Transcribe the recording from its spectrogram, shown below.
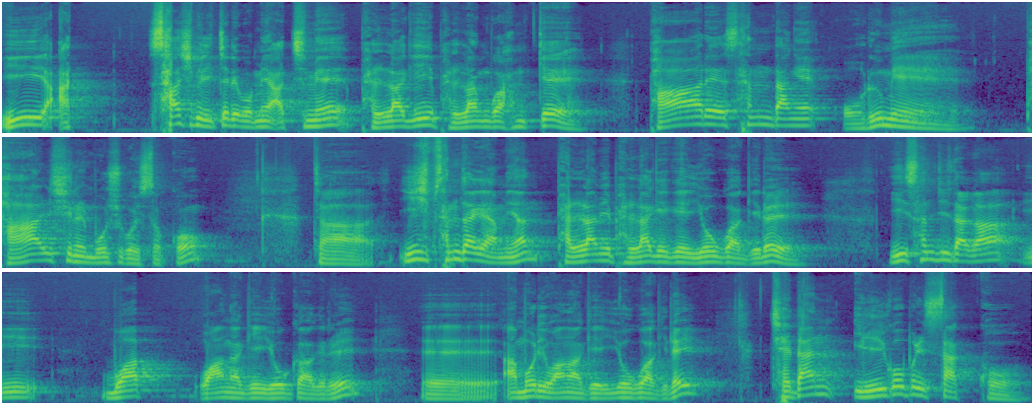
이 41절에 보면 아침에 발락이 발람과 함께 바알의 산당의 오름에 바알 신을 모시고 있었고 자, 23장에 하면 발람이 발락에게 요구하기를 이 선지자가 이 모압 왕에게 요구하기를 에, 아모리 왕에게 요구하기를 재단 일곱을 쌓고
